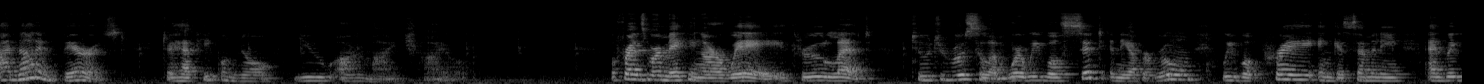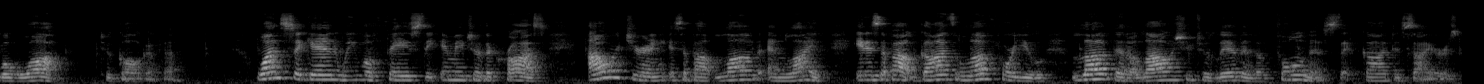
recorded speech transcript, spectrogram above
I'm not embarrassed to have people know you are my child. Well, friends, we're making our way through Lent to Jerusalem, where we will sit in the upper room, we will pray in Gethsemane, and we will walk to Golgotha. Once again, we will face the image of the cross. Our journey is about love and life. It is about God's love for you, love that allows you to live in the fullness that God desires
